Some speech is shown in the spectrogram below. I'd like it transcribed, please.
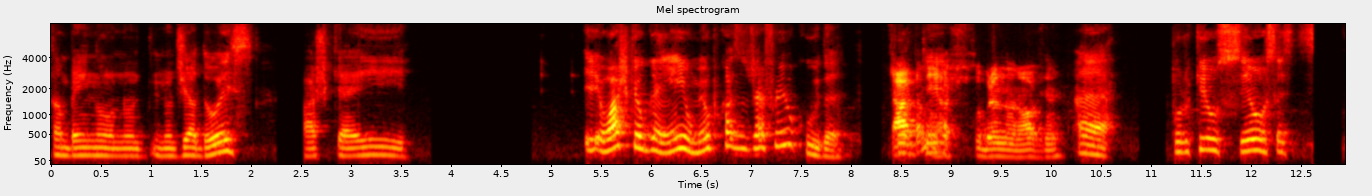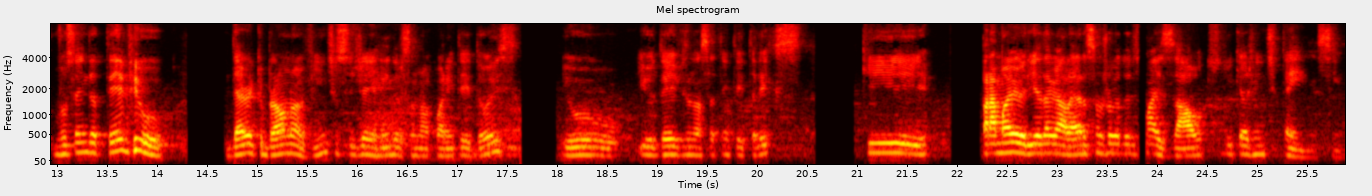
também no, no, no dia 2. Acho que aí. Eu acho que eu ganhei o meu por causa do Jeffrey Okuda. Ah, porque... também acho, sobrando na 9, né? É. Porque o seu, você, você ainda teve o, Derek Brown na 20, o CJ Henderson na 42 e o, e o Davis na 73, que para a maioria da galera são jogadores mais altos do que a gente tem, assim.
